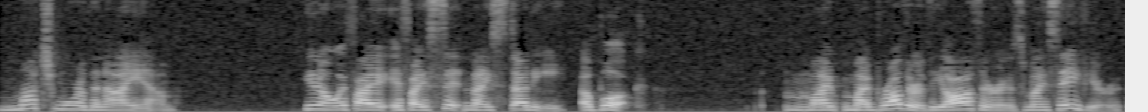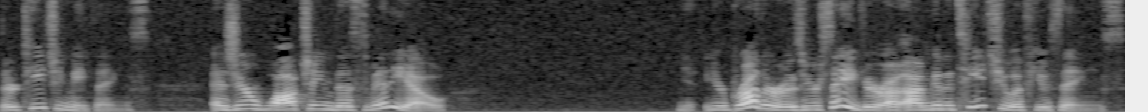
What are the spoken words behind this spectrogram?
much more than I am. You know, if I if I sit and I study a book, my my brother, the author, is my savior. They're teaching me things. As you're watching this video, your brother is your savior. I, am going to teach you a few things.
